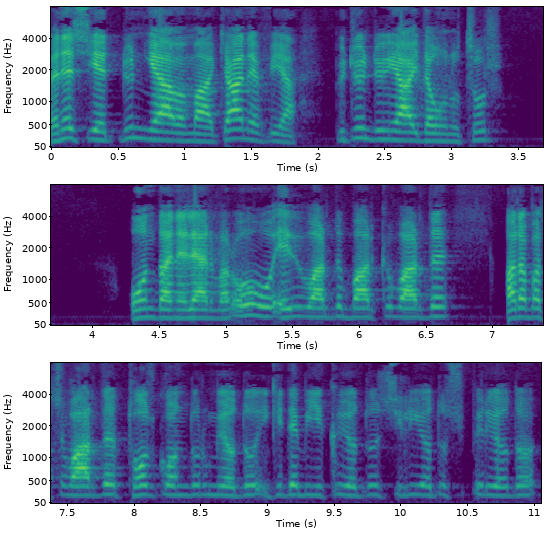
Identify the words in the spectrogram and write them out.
Ve nesiyet dünya ve ma kâne fiyâ. Bütün dünyayı da unutur. Onda neler var? O evi vardı, barkı vardı, arabası vardı, toz kondurmuyordu, ikide bir yıkıyordu, siliyordu, süpürüyordu.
